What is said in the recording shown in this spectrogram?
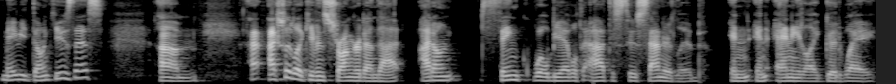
maybe don't use this. Um, actually, like even stronger than that, I don't think we'll be able to add this to standard lib in in any like good way.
